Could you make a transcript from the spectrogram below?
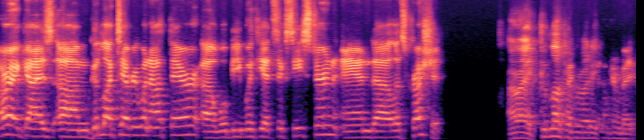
All right, guys. Um, good luck to everyone out there. Uh, we'll be with you at 6 Eastern, and uh, let's crush it. All right. Good luck, everybody. Good luck, everybody.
